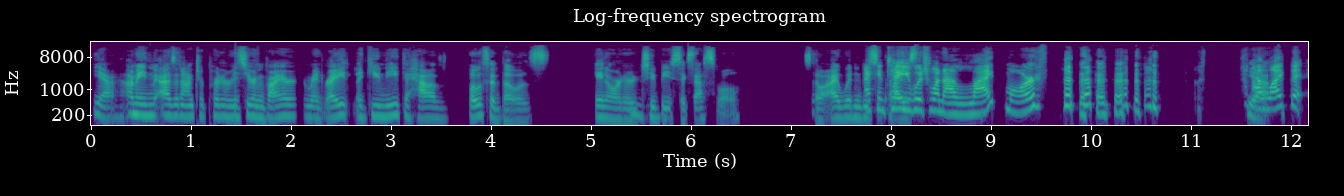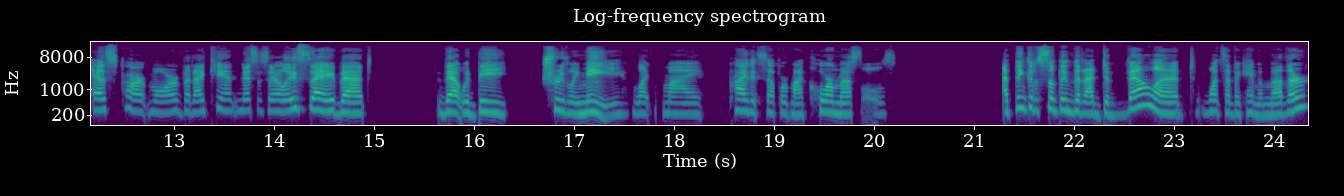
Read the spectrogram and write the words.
Yeah. I mean, as an entrepreneur, it's your environment, right? Like, you need to have both of those in order mm-hmm. to be successful. So I wouldn't be. I can tell you which one I like more. yeah. I like the S part more, but I can't necessarily say that that would be truly me. Like my private self were my core muscles. I think it was something that I developed once I became a mother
